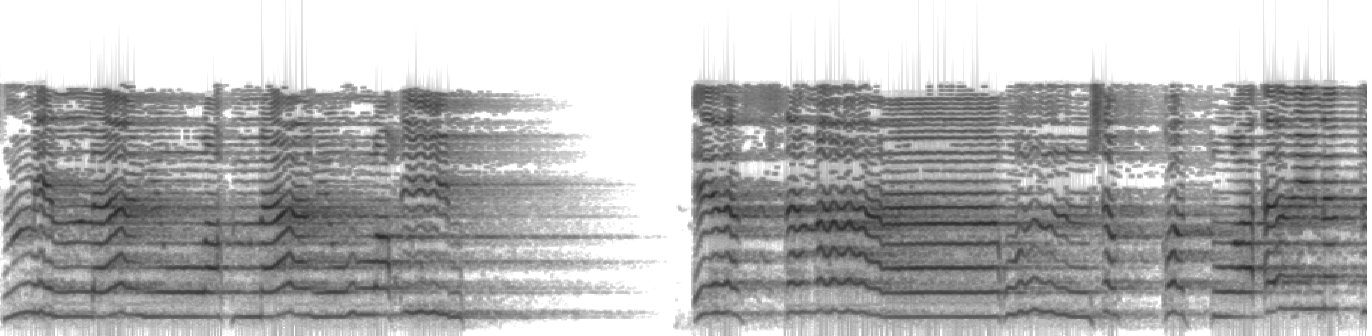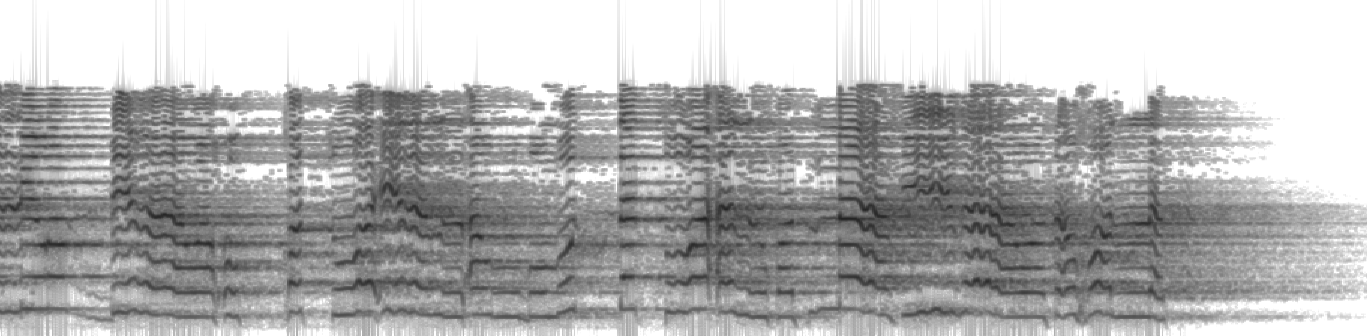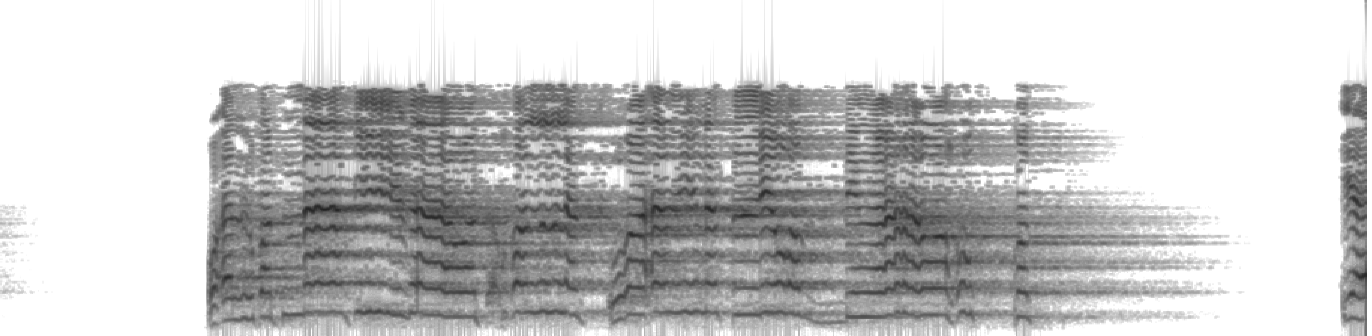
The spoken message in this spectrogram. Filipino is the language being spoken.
بسم الله الرحمن الرحيم. إذا السماء انشقت وأذنت لربها وحقت وإذا الأرض مدت وألقت وألقت ما فيها وتخلت وأذنت لربها وحقت. يا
